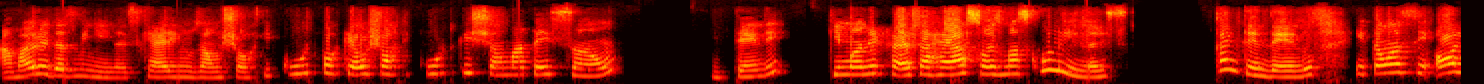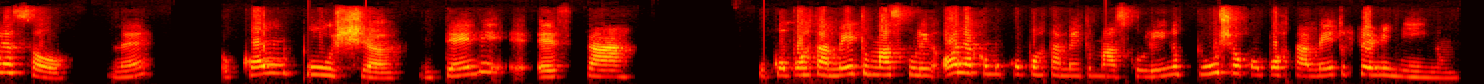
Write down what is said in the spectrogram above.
a maioria das meninas querem usar um short curto porque é o short curto que chama a atenção, entende? Que manifesta reações masculinas. Tá entendendo? Então, assim, olha só, né? Como puxa, entende? Essa o comportamento masculino. Olha como o comportamento masculino puxa o comportamento feminino.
